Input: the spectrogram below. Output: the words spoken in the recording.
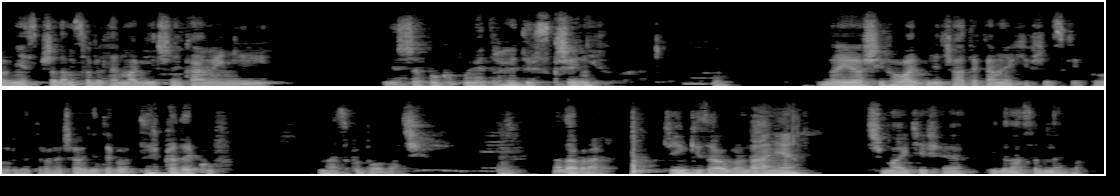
Pewnie sprzedam sobie ten magiczny kamień i jeszcze pokupuję trochę tych skrzyń. No i oszlifować będzie trzeba te kamyki wszystkie, kurde, trochę trzeba będzie tego, tych kadeków naskopować. No dobra, dzięki za oglądanie, trzymajcie się i do następnego.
